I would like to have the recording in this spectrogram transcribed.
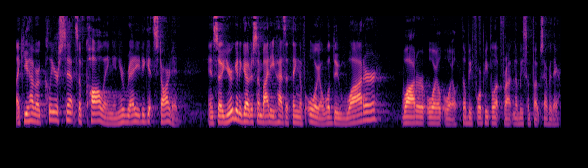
Like you have a clear sense of calling and you're ready to get started. And so you're going to go to somebody who has a thing of oil. We'll do water, water, oil, oil. There'll be four people up front and there'll be some folks over there.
